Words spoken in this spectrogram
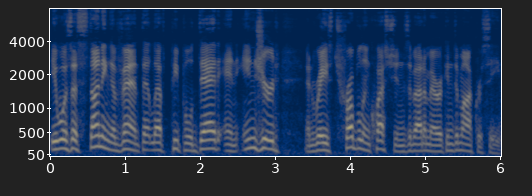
It was a stunning event that left people dead and injured and raised troubling questions about American democracy.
